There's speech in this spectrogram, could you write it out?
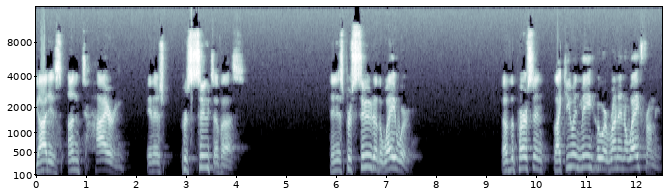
God is untiring in His pursuit of us, in His pursuit of the wayward, of the person like you and me who are running away from Him.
